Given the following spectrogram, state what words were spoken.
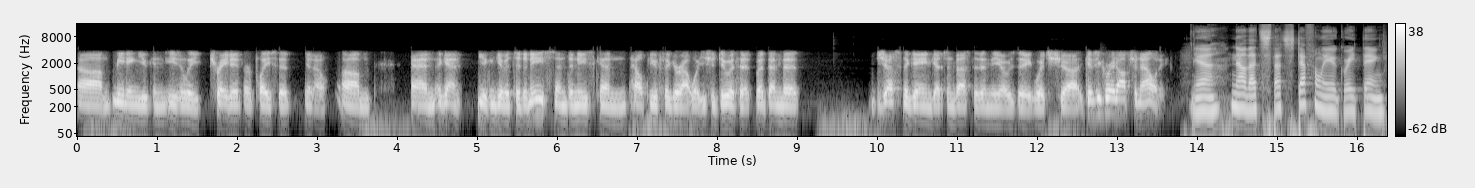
um, meaning you can easily trade it or place it. You know, um, and again, you can give it to Denise, and Denise can help you figure out what you should do with it. But then the just the gain gets invested in the OZ, which uh, gives you great optionality. Yeah, no, that's that's definitely a great thing.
